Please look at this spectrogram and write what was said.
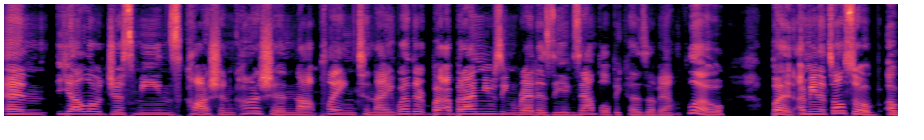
and yellow just means caution, caution, not playing tonight. Whether, but but I'm using red as the example because of Aunt Flo. But I mean, it's also a, a,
